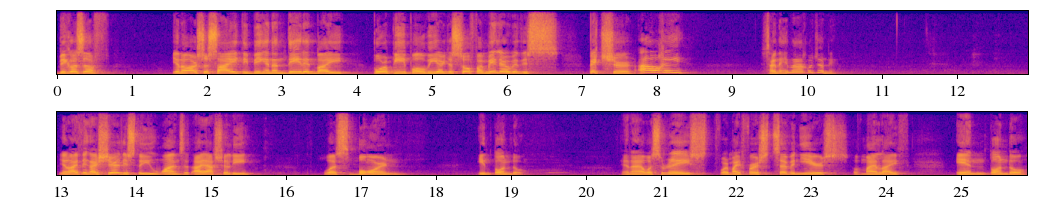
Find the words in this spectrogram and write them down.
Because of you know, our society being inundated by poor people, we are just so familiar with this picture. Ah, okay. Sanay na ako dyan eh. You know, I think I shared this to you once that I actually was born in Tondo. And I was raised for my first seven years of my life in Tondo.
